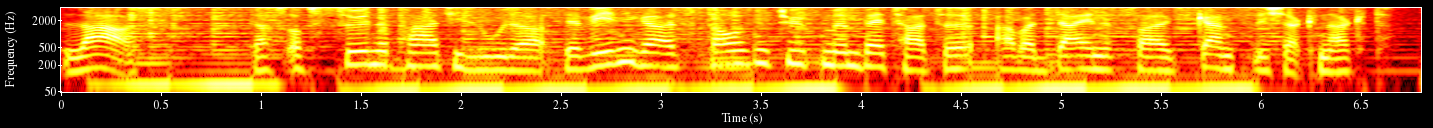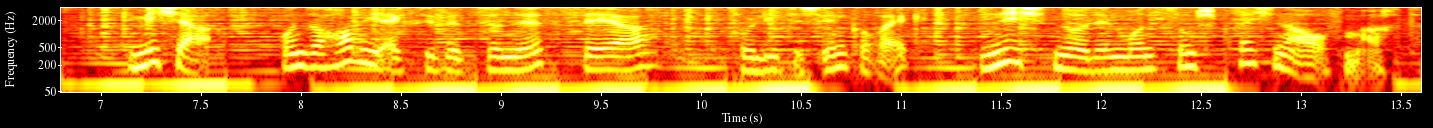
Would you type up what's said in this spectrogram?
Lars, das obszöne Partyluder, der weniger als 1000 Typen im Bett hatte, aber deine Zahl ganz sicher knackt. Micha, unser Hobby-Exhibitionist, der, politisch inkorrekt, nicht nur den Mund zum Sprechen aufmacht.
